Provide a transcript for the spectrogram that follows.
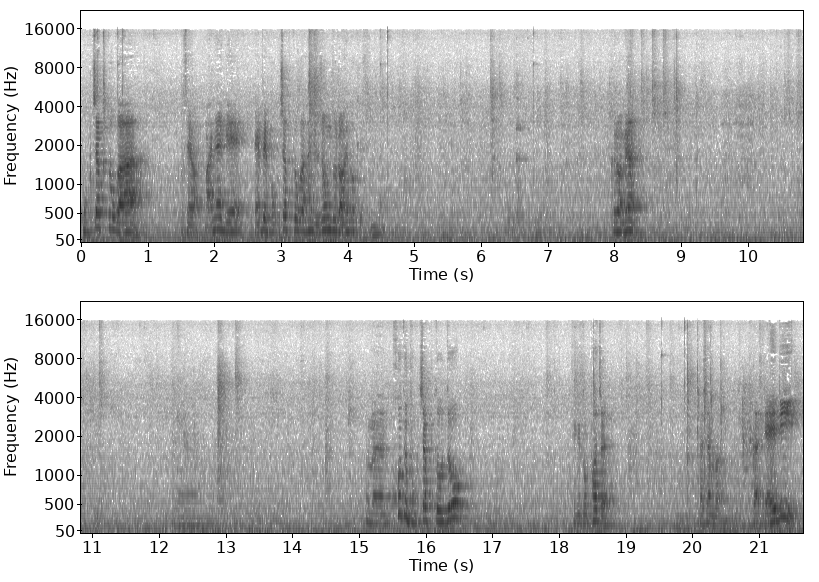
복잡도가 보세요. 만약에 앱의 복잡도가 한 이 정도라고 해보겠습니다. 그러면 음, 그러면 코드 복잡도도 되게 높아져요. 다시 한번. 그러니까 앱이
